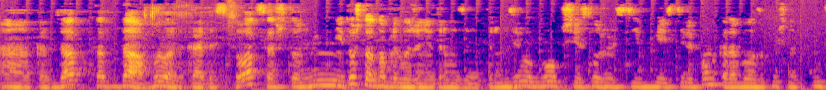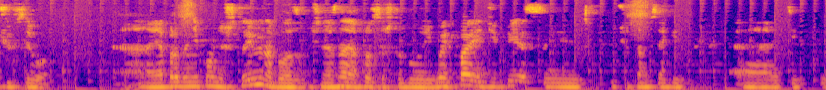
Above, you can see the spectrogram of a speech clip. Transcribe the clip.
А, когда-то, да, была какая-то ситуация, что не, не то, что одно предложение тормозило, тормозило в общей сложности весь телефон, когда было запущено кучу всего. А, Я, правда, не помню, что именно было запущено. Я знаю просто, что было и Wi-Fi, и GPS, и куча там всяких э, этих э,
